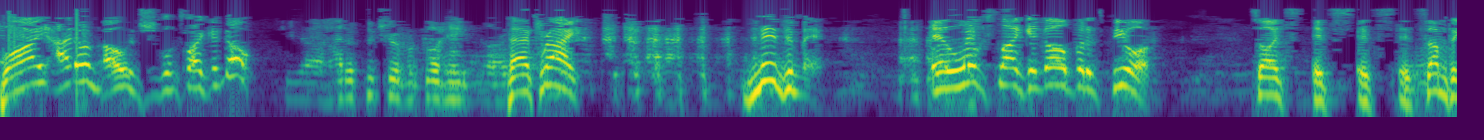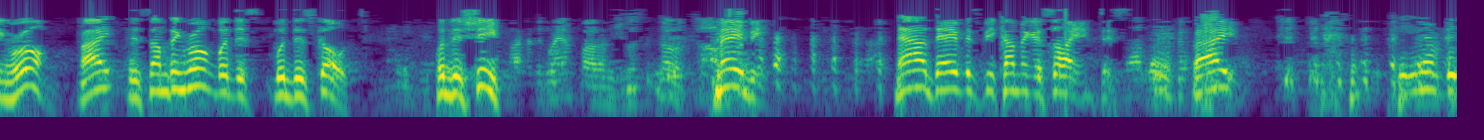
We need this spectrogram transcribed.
Why? I don't know. It just looks like a goat. I uh, had a picture of a goat hanging on. That's right. Nidme. It looks like a goat, but it's pure. So it's it's it's it's something wrong, right? There's something wrong with this with this goat, with the sheep. Maybe. Now David's becoming a scientist, right? You have the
